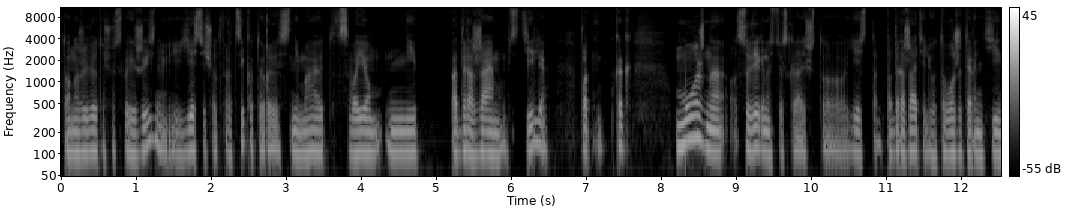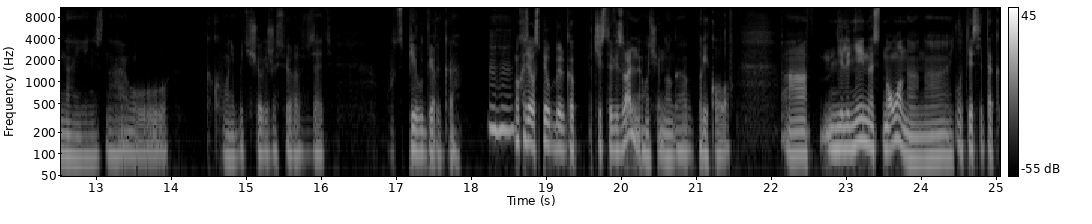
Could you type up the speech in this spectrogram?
что оно живет еще своей жизнью, и есть еще творцы, которые снимают в своем неподражаемом стиле. Вот как можно с уверенностью сказать, что есть там подражатели у того же Тарантино, я не знаю, у какого-нибудь еще режиссера взять, у Спилберга. Угу. Ну, хотя у Спилберга чисто визуально очень много приколов. А нелинейность Нолана, она, вот если так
